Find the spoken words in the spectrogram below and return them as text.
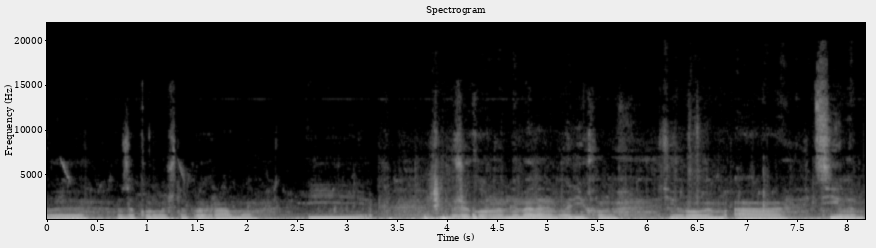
в закормочну програму. І вже кормим не меленим горіхом тігровим, а цілим.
